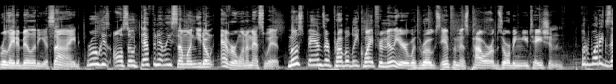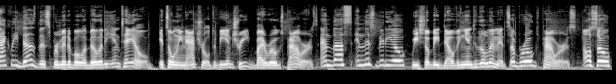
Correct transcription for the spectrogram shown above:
Relatability aside, Rogue is also definitely someone you don't ever want to mess with. Most fans are probably quite familiar with Rogue's infamous power-absorbing mutation. But what exactly does this formidable ability entail? It's only natural to be intrigued by Rogue's powers, and thus, in this video, we shall be delving into the limits of Rogue's powers. Also,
